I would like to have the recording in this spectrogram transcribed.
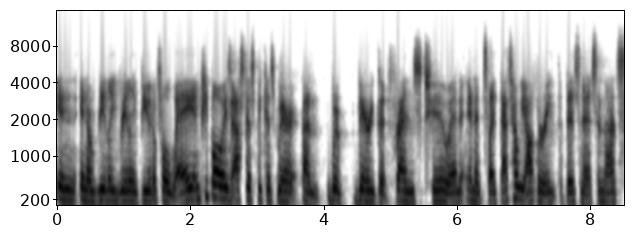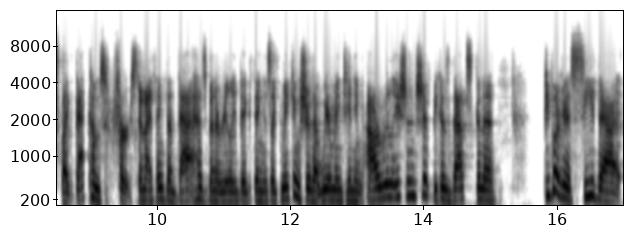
in in a really really beautiful way. And people always ask us because we're um, we're very good friends too, and and it's like that's how we operate the business, and that's like that comes first. And I think that that has been a really big thing is like making sure that we're maintaining our relationship because that's gonna people are gonna see that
